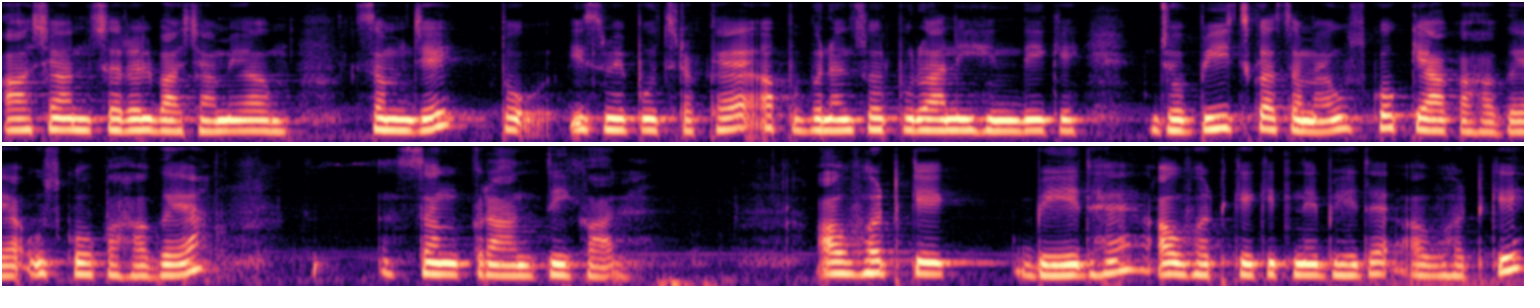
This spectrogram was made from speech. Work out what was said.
आसान सरल भाषा में हम समझे तो इसमें पूछ रखा है, अपभ्रंश और पुरानी हिंदी के जो बीच का समय उसको क्या कहा गया? उसको कहा गया संक्रांति काल। अवहट के भेद हैं। अवहट के कितने भेद हैं? अवहट के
